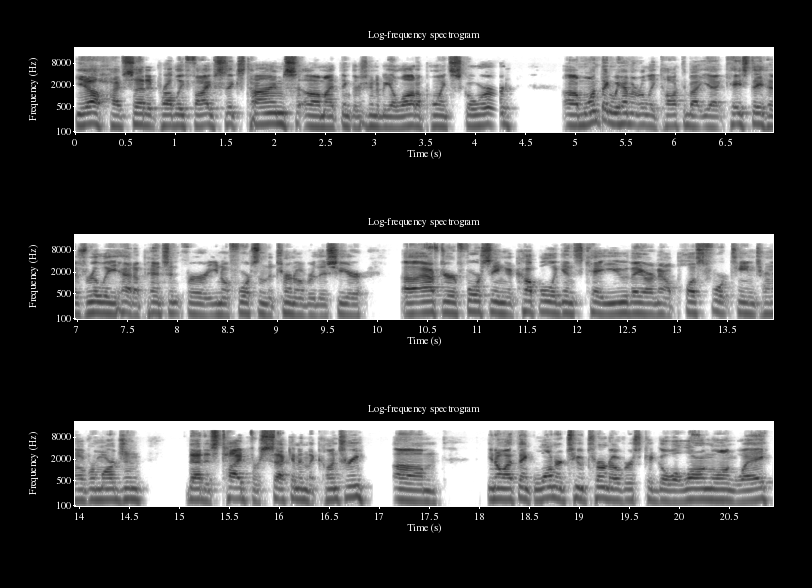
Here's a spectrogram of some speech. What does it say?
Yeah, I've said it probably five, six times. Um, I think there's going to be a lot of points scored. Um, one thing we haven't really talked about yet: K State has really had a penchant for you know forcing the turnover this year. Uh, after forcing a couple against KU, they are now plus 14 turnover margin. That is tied for second in the country. Um, you know, I think one or two turnovers could go a long, long way.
